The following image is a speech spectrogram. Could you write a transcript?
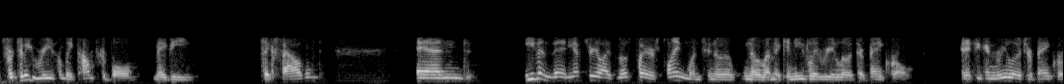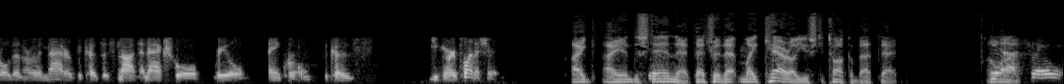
for to be reasonably comfortable, maybe six thousand. And even then, you have to realize most players playing one to no, no limit can easily reload their bankroll. And if you can reload your bankroll, it doesn't really matter because it's not an actual real bankroll because you can replenish it. I I understand that. That's right. That Mike Caro used to talk about that. A yeah. Lot. So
